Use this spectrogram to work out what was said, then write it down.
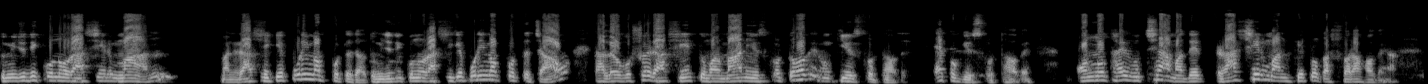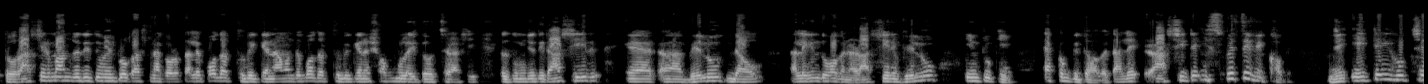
তুমি যদি কোনো রাশির মান মানে রাশিকে পরিমাপ করতে চাও, তুমি যদি কোনো রাশিকে পরিমাপ করতে চাও, তাহলে অবশ্যই রাশি তোমার মান ইউজ করতে হবে এবং কি ইউজ করতে হবে? একক ইউজ করতে হবে। অন্যথায় হচ্ছে আমাদের রাশির মানকে প্রকাশ করা হবে না। তো রাশির মান যদি তুমি প্রকাশ না করো, তাহলে পদার্থ বিজ্ঞানে আমাদের পদার্থ বিজ্ঞানে সবগুলাই তো হচ্ছে রাশি। তো তুমি যদি রাশির ভ্যালু দাও, তাহলে কিন্তু হবে না। রাশির ভ্যালু ইন্টু কি? একক দিতে হবে। তাহলে রাশিটা স্পেসিফিক হবে, যে এইটাই হচ্ছে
